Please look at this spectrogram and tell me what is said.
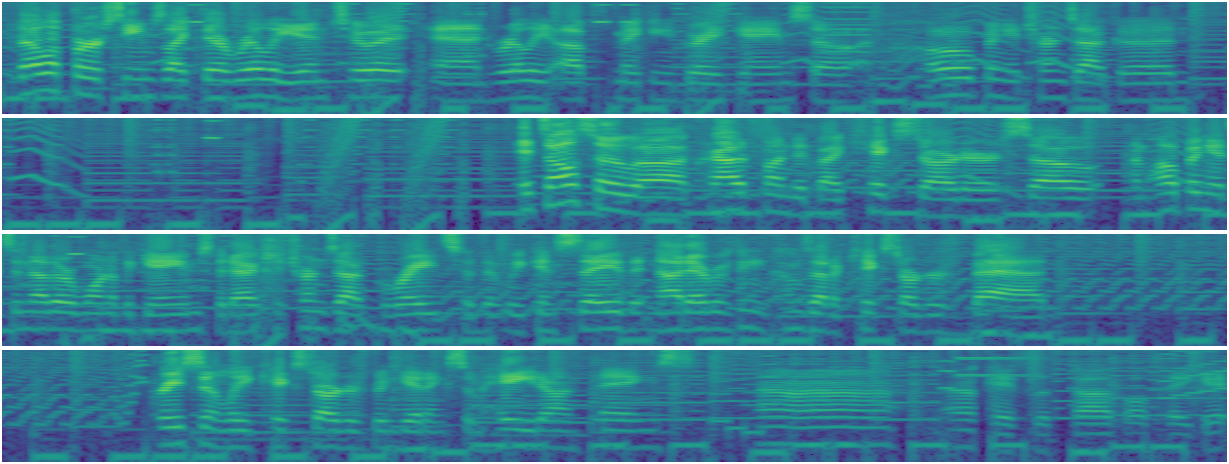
developer seems like they're really into it and really up making a great game, so I'm hoping it turns out good. It's also uh, crowdfunded by Kickstarter, so I'm hoping it's another one of the games that actually turns out great so that we can say that not everything that comes out of Kickstarter is bad. Recently, Kickstarter's been getting some hate on things. Uh, okay, Flip Top, I'll take it.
